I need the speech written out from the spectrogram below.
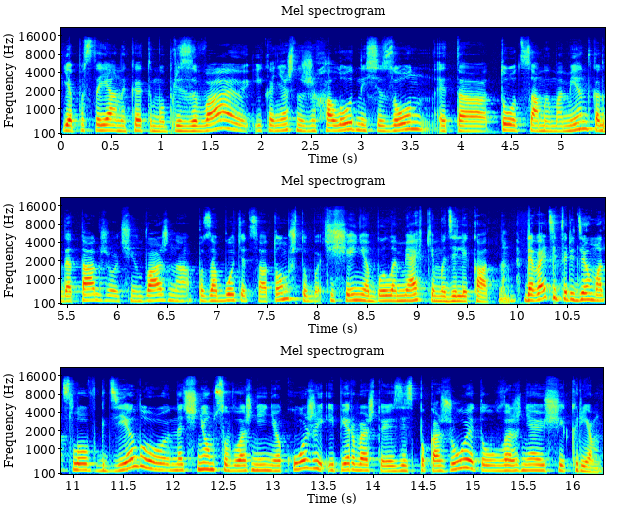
я постоянно к этому призываю, и, конечно же, холодный сезон – это тот самый момент, когда также очень важно позаботиться о том, чтобы очищение было мягким и деликатным. Давайте перейдем от слов к делу, начнем с увлажнения кожи, и первое, что я здесь покажу, это увлажняющий крем.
